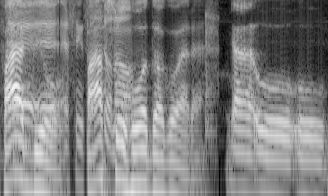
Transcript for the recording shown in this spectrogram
Fábio, é, é passa o rodo agora. Ah, o,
